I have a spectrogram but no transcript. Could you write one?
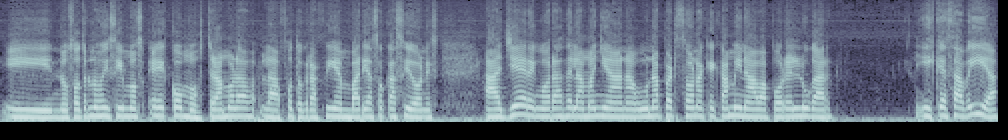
y nosotros nos hicimos eco, mostramos la, fotografía en varias ocasiones. Ayer en horas de la mañana, una persona que caminaba por el lugar y que sabía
